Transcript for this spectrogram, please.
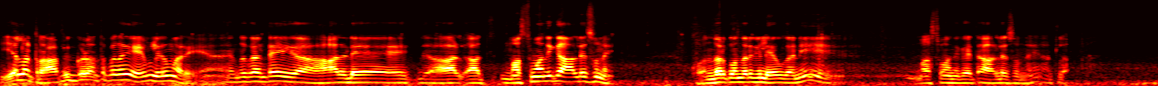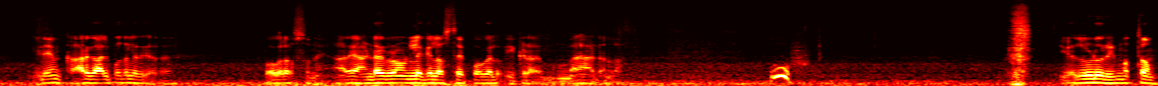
ఇలా ట్రాఫిక్ కూడా అంత పెద్దగా ఏం లేదు మరి. ఎందుకంటే ఇక హాలిడే హాల్- మస్తు మందికి హాలిడేస్ ఉన్నాయి. కొందరు కొందరికి లేవు కానీ మస్తు మందికి అయితే హాలిడేస్ ఉన్నాయి అట్లా. ఇదేం కారు కాలిపోతలేదు కదా. పొగలు వస్తున్నాయి. అదే అండర్ గ్రౌండ్లోకి వెళ్ళి వస్తాయి పొగలు ఇక్కడ మ్యాడన్లో ఇక చూడు రి మొత్తం.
